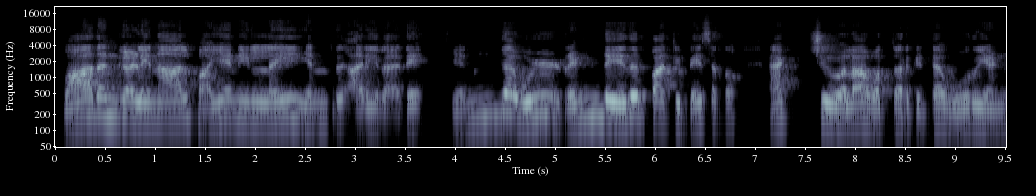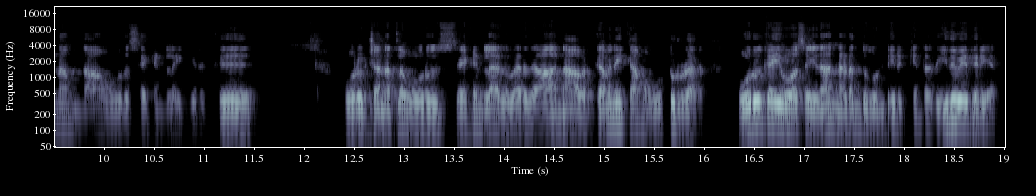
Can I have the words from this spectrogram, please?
வாதங்களினால் பயனில்லை என்று அறிவதே. எந்த உள் ரெண்டு எதிர்பார்த்து பேசுறதும் ஆக்சுவலா ஒருத்தர்கிட்ட ஒரு எண்ணம் தான் ஒரு செகண்ட்ல இருக்கு. ஒரு க்ஷணத்துல ஒரு செகண்ட்ல அது வருது. ஆனா அவர் கவனிக்காம விட்டுடுறாரு. ஒரு கை ஓசை தான் நடந்து கொண்டிருக்கின்றது. இதுவே தெரியாது.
